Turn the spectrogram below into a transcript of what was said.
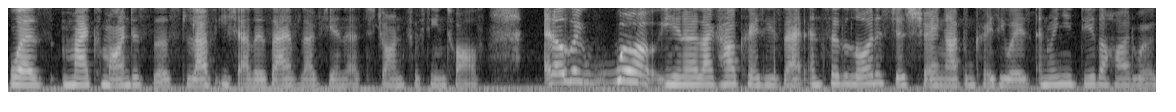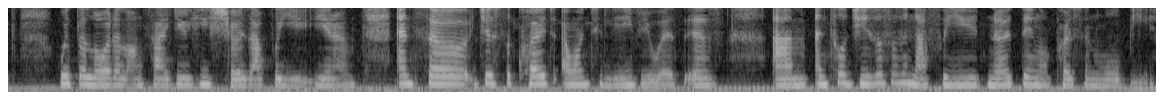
was my command is this love each other as I have loved you, and that's John 15 12. And I was like, whoa, you know, like how crazy is that? And so the Lord is just showing up in crazy ways. And when you do the hard work with the Lord alongside you, He shows up for you, you know. And so just the quote I want to leave you with is, um, until Jesus is enough for you, no thing or person will be.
